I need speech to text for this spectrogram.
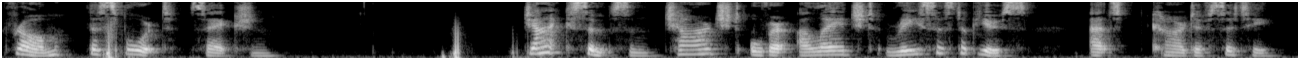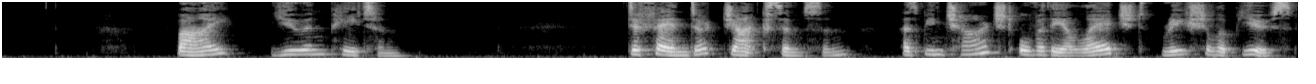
from the Sport section. Jack Simpson charged over alleged racist abuse at Cardiff City. By Ewan Payton. Defender Jack Simpson has been charged over the alleged racial abuse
